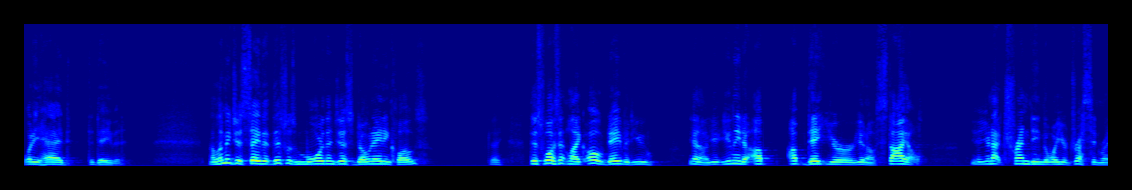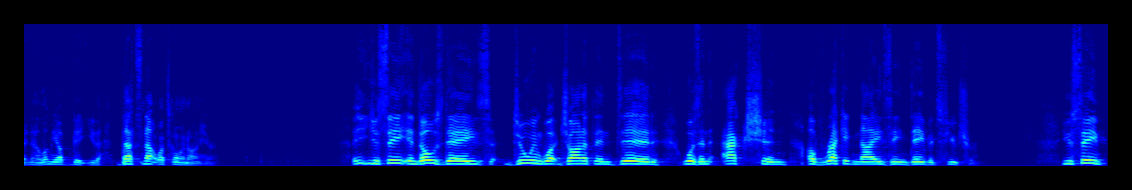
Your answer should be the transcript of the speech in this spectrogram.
what he had to David. Now, let me just say that this was more than just donating clothes. Okay? This wasn't like, oh, David, you, you know, you, you need to up, update your, you know, style. You're not trending the way you're dressing right now. Let me update you. That That's not what's going on here. You see, in those days, doing what Jonathan did was an action of recognizing David's future. You see,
